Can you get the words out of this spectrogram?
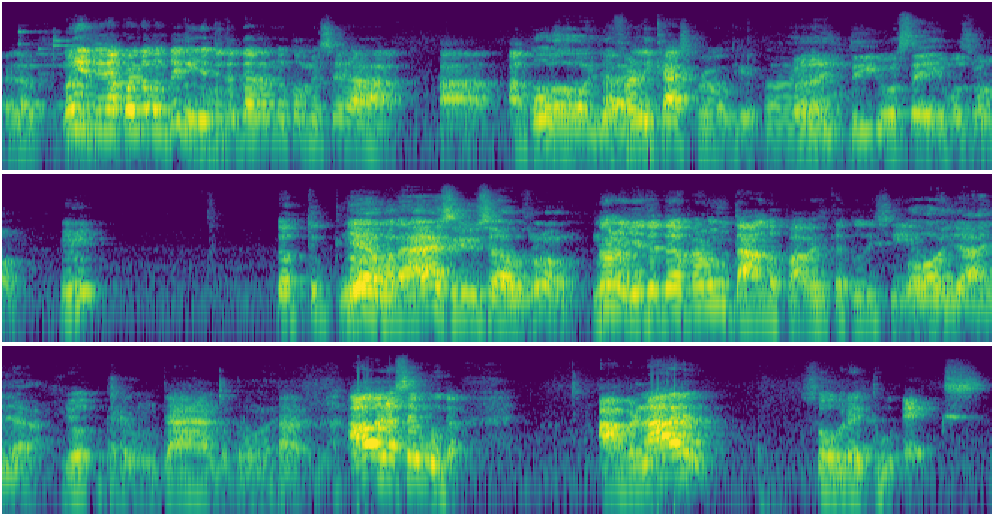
Es No, yo estoy de acuerdo contigo. Yo estoy tratando de convencer a, a, a Ghost, Oh, yeah, a Friendly yeah. Casper over here. Uh, But uh, you were saying he was wrong. ¿Mm? Look, tú- no, yeah, when I asked you, you said I was wrong. no, no, yo te estoy preguntando para ver qué tú decías. Oh, yeah, yeah. Yo preguntando, preguntando. Oh, Ahora la segunda. Hablar sobre tu ex.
